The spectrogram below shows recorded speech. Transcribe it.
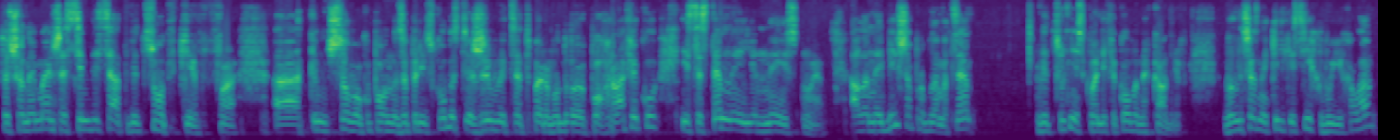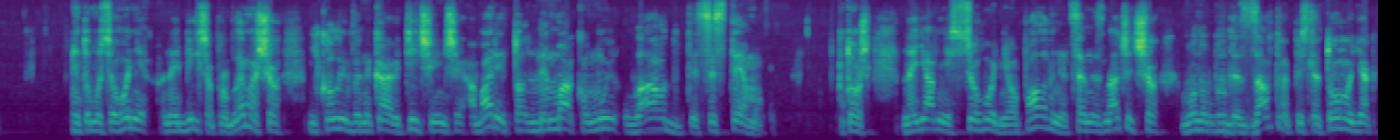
то щонайменше 70% е, тимчасово окупованої Запорізької області живиться тепер водою по графіку, і системно її не існує. Але найбільша проблема це відсутність кваліфікованих кадрів. Величезна кількість їх виїхала. І тому сьогодні найбільша проблема, що і коли виникають ті чи інші аварії, то нема кому лагодити систему. Тож наявність сьогодні опалення це не значить, що воно буде завтра, після того як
